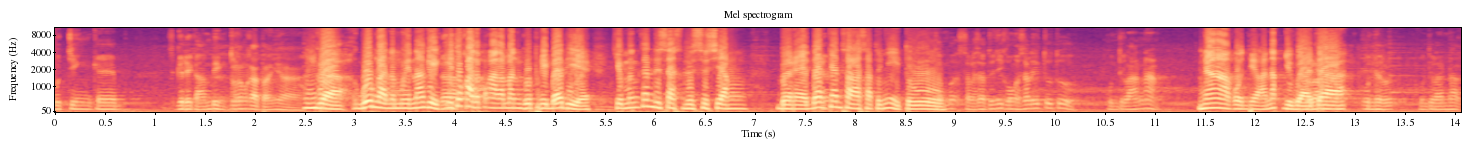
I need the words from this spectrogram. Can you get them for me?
kucing kayak segede kambing. itu kan katanya. Enggak, gue nggak nemuin lagi. Nggak. Itu kalau pengalaman gue pribadi ya. Cuman kan desas-desus yang beredar kan salah satunya itu. Salah satunya kalau nggak salah itu tuh kuntilanak. Nah, kuntilanak juga ada. Kuntil, kuntilanak.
